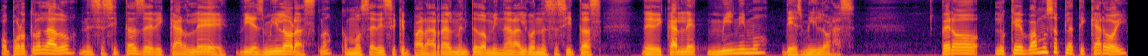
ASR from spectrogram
o por otro lado, necesitas dedicarle 10.000 horas, ¿no? Como se dice que para realmente dominar algo necesitas dedicarle mínimo 10.000 horas. Pero lo que vamos a platicar hoy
